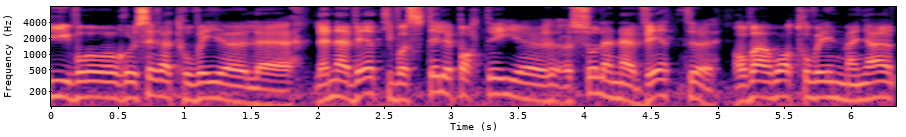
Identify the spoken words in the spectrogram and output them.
il va réussir à trouver la, navette, il va se téléporter sur la navette. On va avoir trouvé une manière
